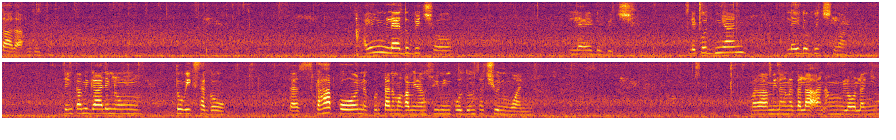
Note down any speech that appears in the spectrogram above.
dadaan dito? Ayun yung Ledo Beach oh. Ledo Beach. Likod niyan, Ledo Beach na. Diyan kami galing nung 2 weeks ago. Tapos kahapon, nagpunta naman kami ng swimming pool doon sa Tune 1. Marami nang nagalaan ang lola niyo.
